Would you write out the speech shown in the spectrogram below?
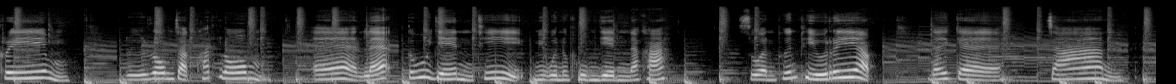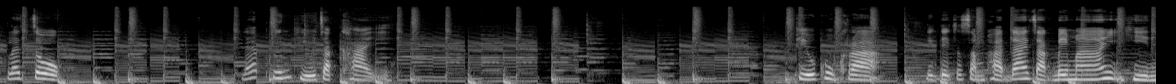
ครีม หรือลมจากพัดลม แอร์และตู้เย็นที่มีอุณหภูมิเย็นนะคะ ส่วนพื้นผิวเรียบ ได้แก่ จาน กระจก และพื้นผิวจากไข่ ผิวขรุขระเด็กๆจะสัมผัสได้จากใบไม้ หิน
